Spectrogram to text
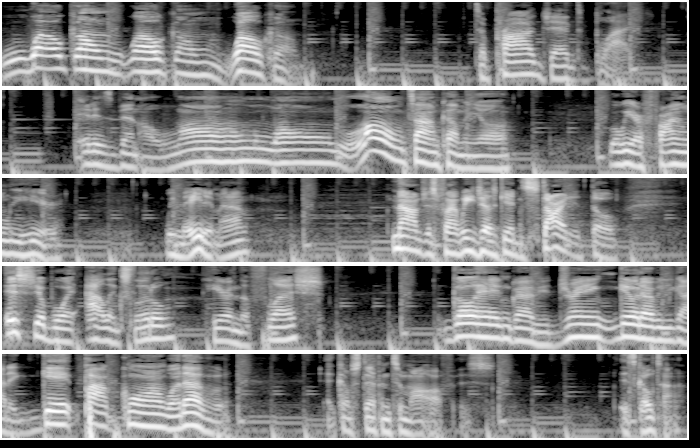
Welcome, welcome, welcome to Project Black. It has been a long, long, long time coming, y'all. But we are finally here. We made it, man. Nah, I'm just playing. We just getting started, though. It's your boy Alex Little here in the flesh. Go ahead and grab your drink, get whatever you gotta get, popcorn, whatever, and come step into my office. It's go time.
